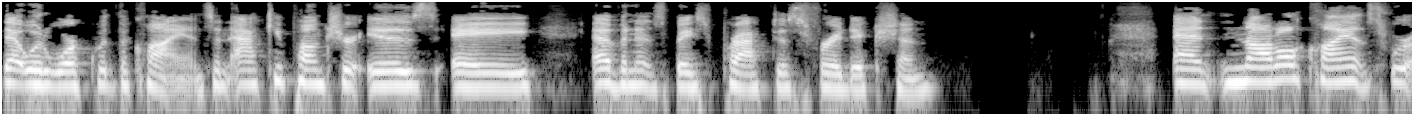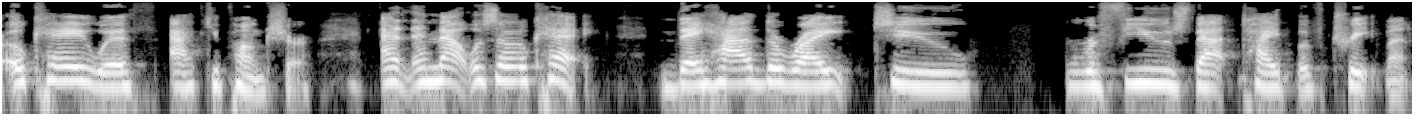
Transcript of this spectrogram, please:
that would work with the clients. And acupuncture is a evidence-based practice for addiction. And not all clients were okay with acupuncture. And and that was okay. They had the right to refuse that type of treatment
